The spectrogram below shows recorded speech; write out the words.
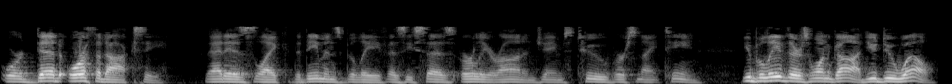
Or dead orthodoxy. That is like the demons believe, as he says earlier on in James 2 verse 19. You believe there's one God. You do well.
